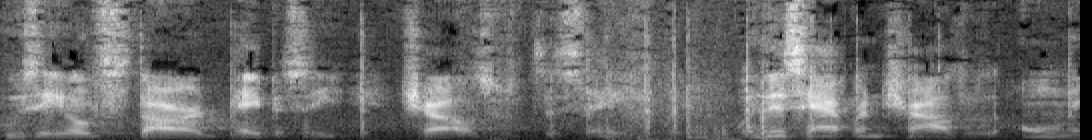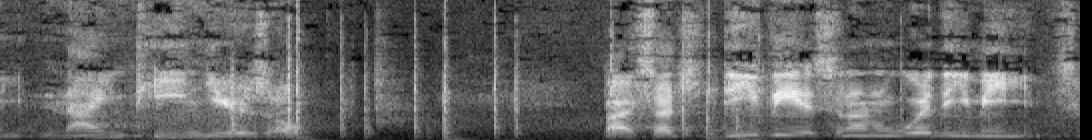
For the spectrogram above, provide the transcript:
whose ill-starred papacy Charles was to save. When this happened, Charles was only 19 years old. By such devious and unworthy means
